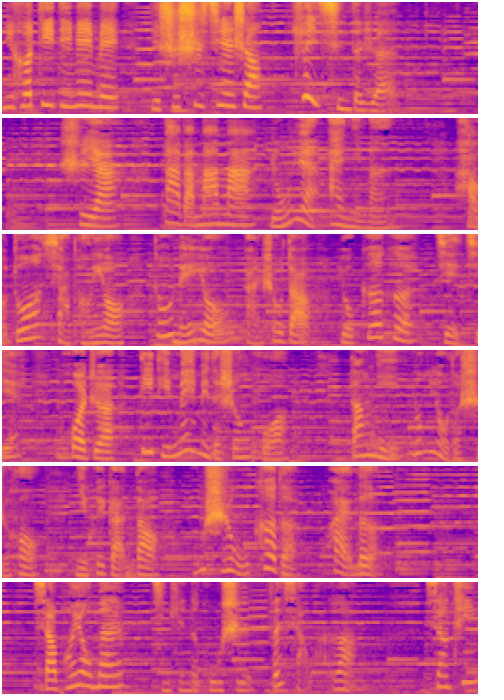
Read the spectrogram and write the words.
你和弟弟妹妹也是世界上最亲的人。是呀，爸爸妈妈永远爱你们。好多小朋友都没有感受到有哥哥姐姐或者弟弟妹妹的生活。当你拥有的时候，你会感到无时无刻的快乐。小朋友们，今天的故事分享完了，想听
